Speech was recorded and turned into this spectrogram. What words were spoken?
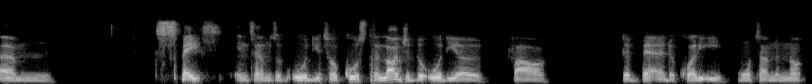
um space in terms of audio. So of course, the larger the audio file, the better the quality. More time than not.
